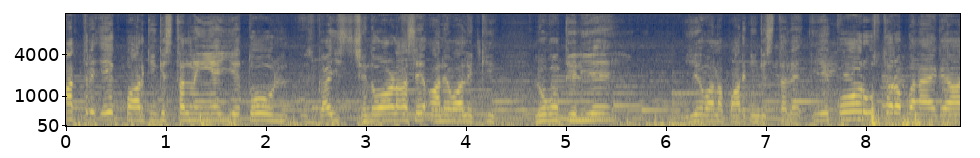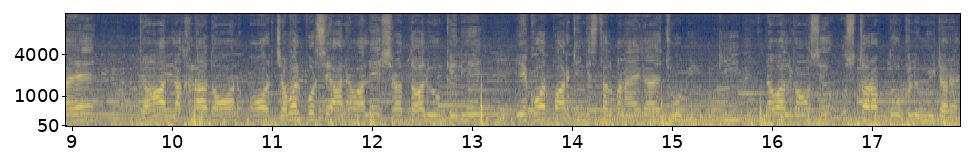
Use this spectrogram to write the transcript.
मात्र एक पार्किंग स्थल नहीं है, ये तो गाइस छिंदवाड़ा से आने वाले की लोगों के लिए ये वाला पार्किंग स्थल है। एक और उस तरफ़ बनाया गया है, जहाँ लखनादौन और जबलपुर से आने वाले श्रद्धालुओं के लिए एक और पार्किंग स्थल बनाया गया है, जो भी कि नवल गाँव से उस तरफ़ दो किलोमीटर है।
